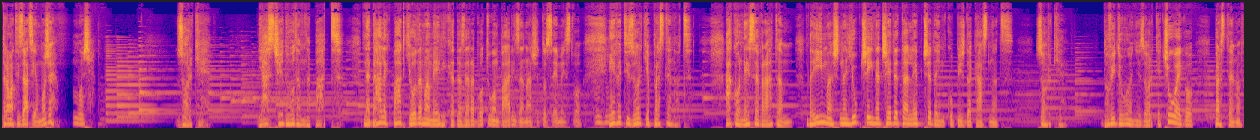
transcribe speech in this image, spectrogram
Драматизација може? Може. Зорке, јас ќе да одам на пат. На далек пат ќе одам Америка да заработувам пари за нашето семејство. Еве ти Зорке прстенот. Ако не се вратам, да имаш на љубче и на чедета лепче да им купиш да каснат. Зорке, довидување Зорке, чувај го прстенов,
